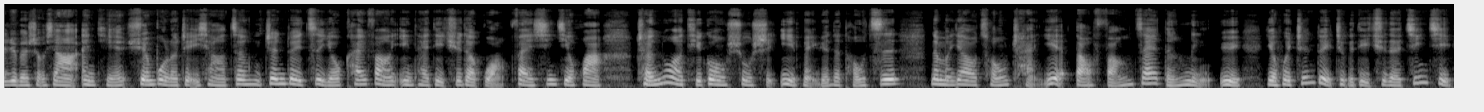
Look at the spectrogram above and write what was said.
日本首相岸田宣布了这一项针针对自由开放印太地区的广泛新计划，承诺提供数十亿美元的投资。那么，要从产业到防灾等领域，也会针对这个地区的经济，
